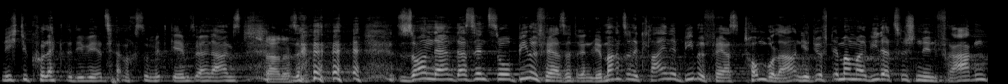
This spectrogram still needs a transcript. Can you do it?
nicht die Kollekte, die wir jetzt einfach so mitgeben, keine Angst. Schade. Sondern da sind so Bibelverse drin. Wir machen so eine kleine Bibelvers-Tombola und ihr dürft immer mal wieder zwischen den Fragen,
